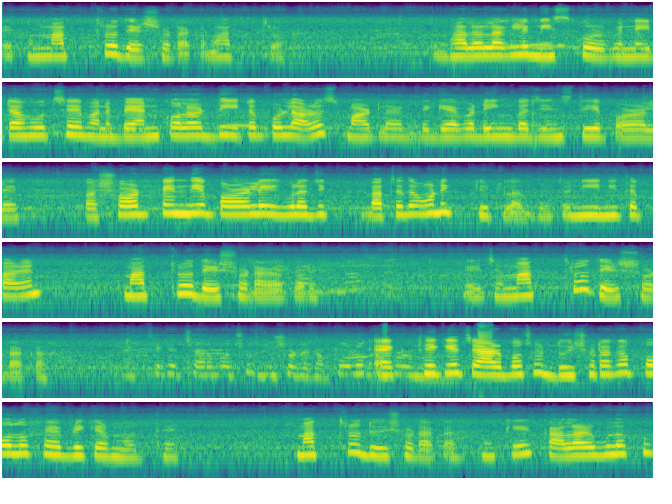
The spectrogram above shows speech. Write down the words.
দেখুন মাত্র দেড়শো টাকা মাত্র। ভালো লাগলে মিস করবেন। এটা হচ্ছে মানে ব্যান্ড কলার দিয়ে এটা পরলে আরও স্মার্ট লাগবে। গ্যাবার্ডিং বা জিন্স দিয়ে পরালে বা শর্ট প্যান্ট দিয়ে পরালে এগুলো যে বাচ্চাদের অনেক কিউট লাগবে। তো নিয়ে নিতে পারেন। মাত্র দেড়শো টাকা করে। এই যে মাত্র দেড়শো টাকা। এক থেকে চার বছর দুশো টাকা পোলো এক থেকে চার বছর দুইশো টাকা পোলো ফ্যাব্রিকের মধ্যে। মাত্র দুইশো টাকা। ওকে কালারগুলো খুব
